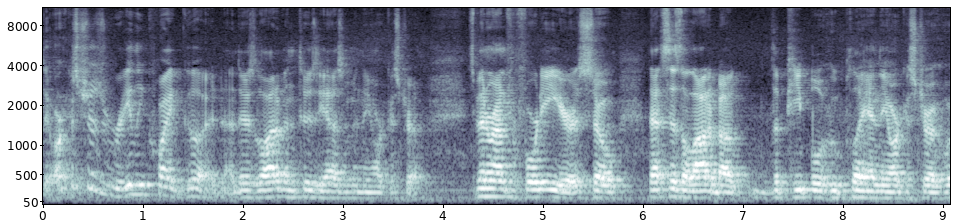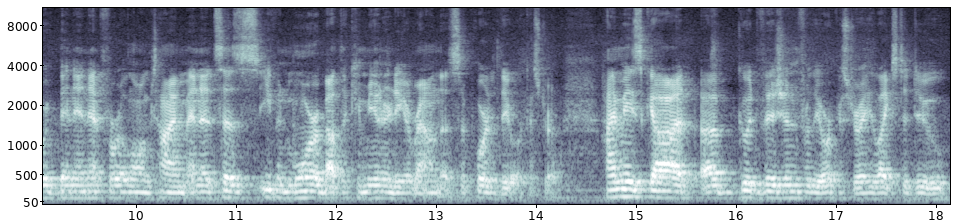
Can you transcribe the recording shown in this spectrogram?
The orchestra is really quite good. There's a lot of enthusiasm in the orchestra. It's been around for 40 years, so that says a lot about the people who play in the orchestra who have been in it for a long time, and it says even more about the community around that supported the orchestra. Jaime's got a good vision for the orchestra. He likes to do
